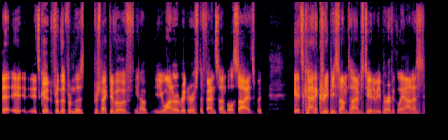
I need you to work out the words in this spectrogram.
that it, it's good from the from the perspective of you know you want a rigorous defense on both sides, but it's kind of creepy sometimes too, to be perfectly honest.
